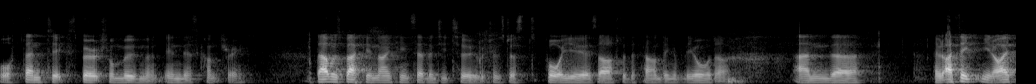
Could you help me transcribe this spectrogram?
authentic spiritual movement in this country. That was back in 1972, which was just four years after the founding of the order. And, uh, and I think, you know, I,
